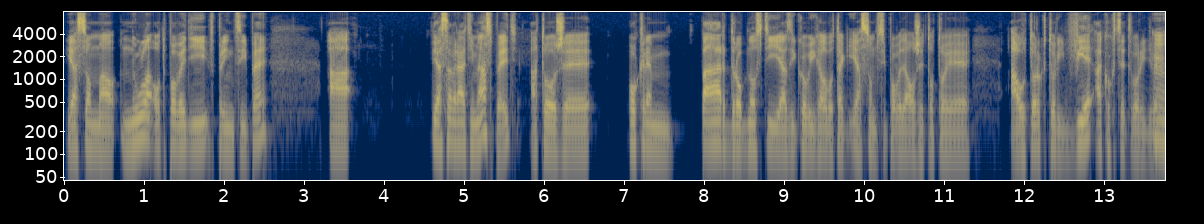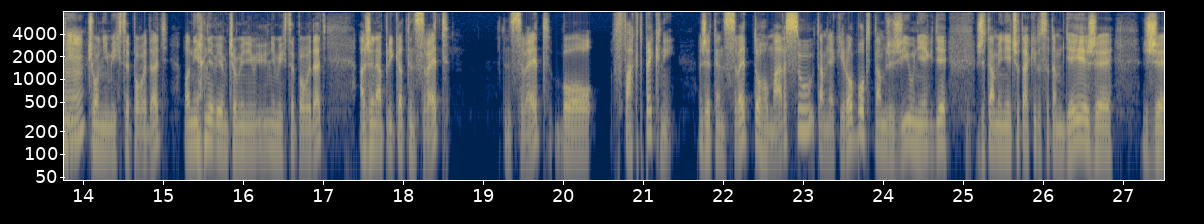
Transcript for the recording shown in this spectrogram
Ja som mal nula odpovedí v princípe a ja sa vrátim naspäť a to, že okrem pár drobností jazykových, alebo tak ja som si povedal, že toto je autor, ktorý vie, ako chce tvoriť vety, mm-hmm. čo nimi chce povedať, len ja neviem, čo mi nimi chce povedať. A že napríklad ten svet, ten svet bol fakt pekný. Že ten svet toho Marsu, tam nejaký robot, tam, že žijú niekde, že tam je niečo také, čo sa tam deje, že, že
